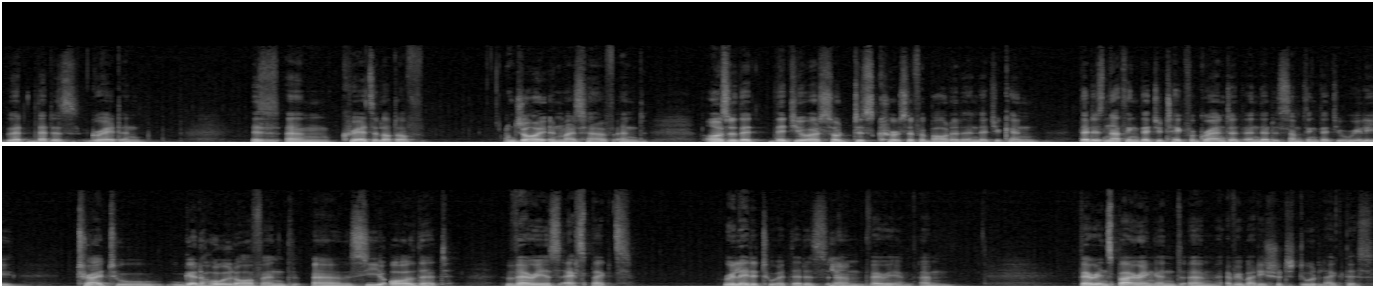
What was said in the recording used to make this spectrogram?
that that is great and is um, creates a lot of joy in myself and also that that you are so discursive about it and that you can that is nothing that you take for granted and that is something that you really try to get hold of and uh, see all that various aspects related to it that is yeah. um, very um, very inspiring, and um, everybody should do it like this.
